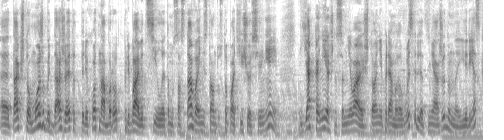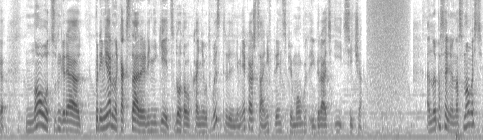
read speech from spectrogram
Э, так что, может быть, даже этот переход, наоборот, прибавит силы этому составу, и они станут уступать еще сильнее. Я, конечно, сомневаюсь, что они прямо выстрелят неожиданно и резко. Но вот, собственно говоря, примерно как старые Renegades до того, как они вот выстрелили, мне кажется, они, в принципе, могут играть и сейчас. Э, ну и последняя у нас новость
